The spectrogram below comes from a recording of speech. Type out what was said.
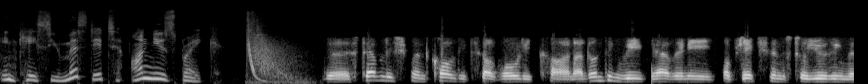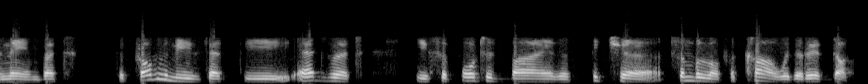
in case you missed it on Newsbreak. The establishment called itself Holi Cow, I don't think we have any objections to using the name, but the problem is that the advert is supported by the picture symbol of a car with a red dot,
